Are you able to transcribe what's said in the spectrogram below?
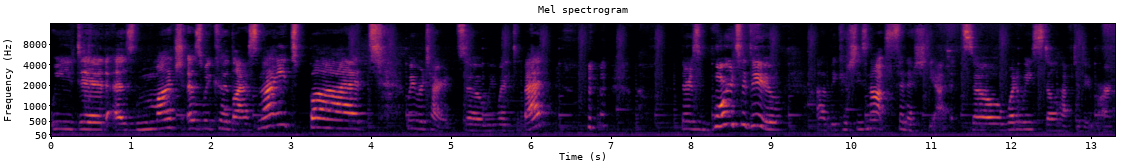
We did as much as we could last night, but we were tired, so we went to bed. There's more to do uh, because she's not finished yet. So what do we still have to do, Mark?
